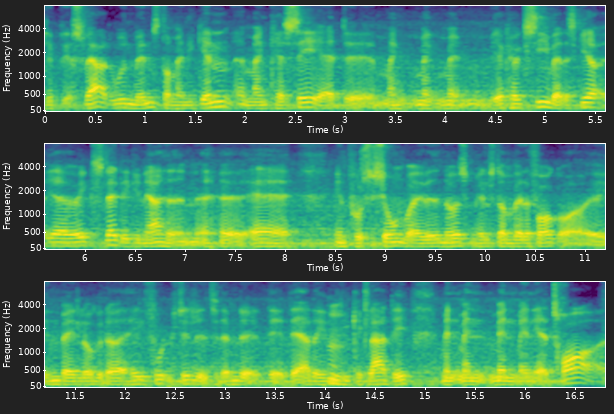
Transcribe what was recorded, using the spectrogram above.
det bliver svært uden Venstre, men igen, man kan se, at øh, man, man, man, jeg kan jo ikke sige, hvad der sker. Jeg er jo ikke slet ikke i nærheden af en position, hvor jeg ved noget som helst om, hvad der foregår inde bag lukket dør. Jeg er helt fuld tillid til dem, det, det, det er derinde. Mm. De kan klare det. Men, men, men, men jeg, tror,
